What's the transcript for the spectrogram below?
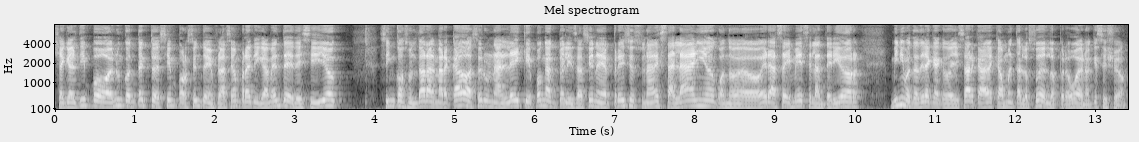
ya que el tipo en un contexto de 100% de inflación prácticamente decidió sin consultar al mercado hacer una ley que ponga actualizaciones de precios una vez al año cuando era 6 meses el anterior. Mínimo tendría que actualizar cada vez que aumentan los sueldos, pero bueno, qué sé yo.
